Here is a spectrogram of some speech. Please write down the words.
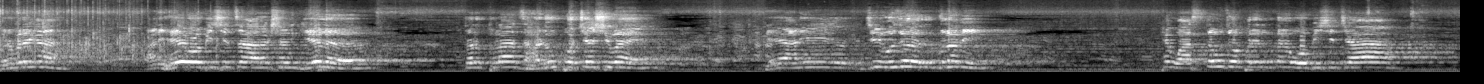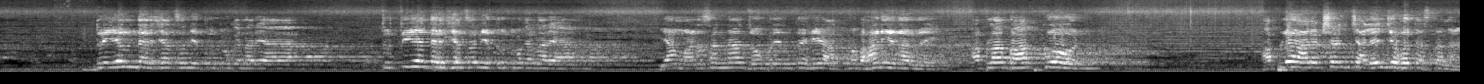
बरोबर आहे का? आणि हे ओबीसीचं आरक्षण गेलं तर तुला झाडू पोच्याशिवाय हे आणि जी हुजूर गुलामी हे वास्तव जोपर्यंत ओबीसीच्या दुय्यम दर्जाचं नेतृत्व करणाऱ्या तृतीय दर्जाचं नेतृत्व करणाऱ्या या माणसांना जोपर्यंत हे आत्मभान येणार नाही आपला बाप कोण? आपलं आरक्षण चॅलेंज होत असताना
